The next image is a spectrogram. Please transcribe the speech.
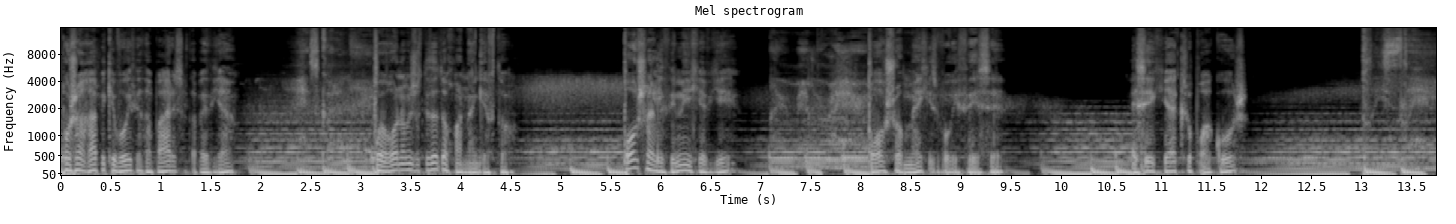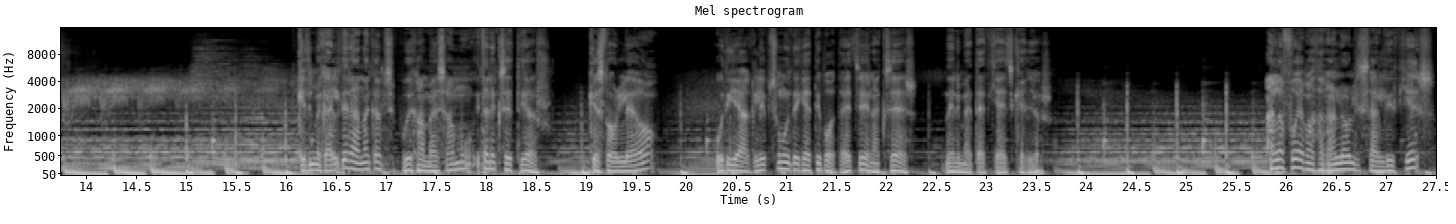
Πόσο αγάπη και βοήθεια θα πάρεις από τα παιδιά. Που εγώ νομίζω ότι δεν το έχω ανάγκη αυτό πόσο αληθινή είχε βγει πόσο με έχεις βοηθήσει. Εσύ εκεί έξω που ακούς. Και τη μεγαλύτερη ανάκαμψη που είχα μέσα μου ήταν εξαιτία σου. Και στο λέω ούτε για γλύψη μου ούτε για τίποτα έτσι να ξέρεις. Δεν είμαι τέτοια έτσι κι αλλιώς. Αλλά αφού έμαθα να λέω όλες τις αλήθειες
